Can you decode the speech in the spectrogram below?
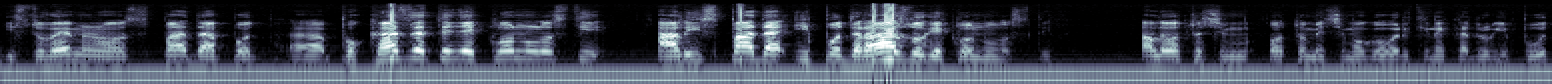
istovremeno spada pod uh, pokazatelje klonulosti, ali spada i pod razloge klonulosti. Ali o, to ćemo, o tome ćemo govoriti neka drugi put.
